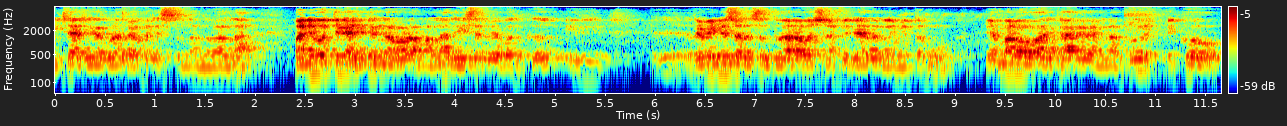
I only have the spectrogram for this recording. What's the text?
ఇన్ఛార్జిగా కూడా వ్యవహరిస్తున్నందువల్ల పని ఒత్తిడి అధికంగా అవడం వల్ల రీసర్వే వర్క్ ఇది రెవెన్యూ సదస్సుల ద్వారా వచ్చిన ఫిర్యాదుల నిమిత్తము ఎంఆర్ఓ వారి కార్యాలయంకు ఎక్కువ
